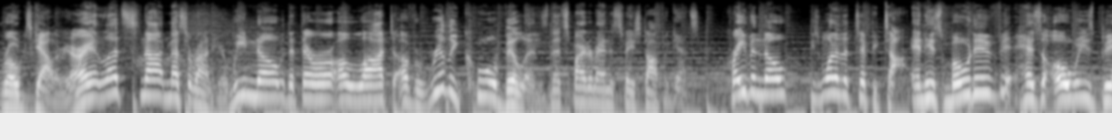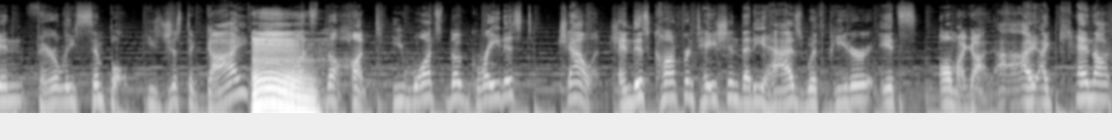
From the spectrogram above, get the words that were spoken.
rogues gallery, all right? Let's not mess around here. We know that there are a lot of really cool villains that Spider-Man has faced off against. Kraven, though, he's one of the tippy top, and his motive has always been fairly simple. He's just a guy mm. who wants the hunt. He wants the greatest challenge. And this confrontation that he has with Peter, it's oh my god. I, I cannot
